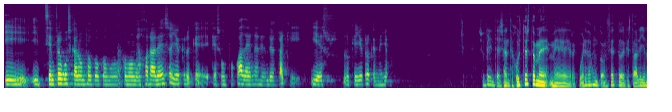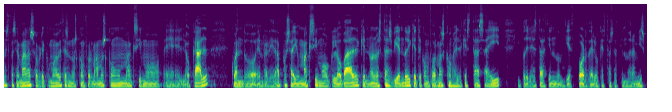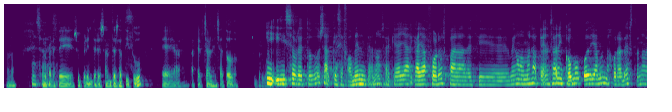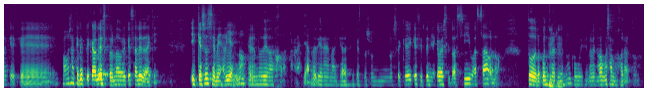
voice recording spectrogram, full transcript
y, siempre buscar un poco cómo, cómo, mejorar eso, yo creo que, que es un poco ADN de, de Otrack y, es lo que yo creo que me llevo. Súper interesante. Justo esto me, me, recuerda un concepto de que estaba leyendo esta semana sobre cómo a veces nos conformamos con un máximo eh, local cuando en realidad pues hay un máximo global que no lo estás viendo y que te conformas con el que estás ahí y podrías estar haciendo un 10 por de lo que estás haciendo ahora mismo. ¿no? Me parece súper interesante esa actitud, eh, hacer challenge a todo. Y, sobre todo, o sea, que se fomente, ¿no? O sea, que haya, que haya foros para decir, venga, vamos a pensar en cómo podríamos mejorar esto, ¿no? que, vamos a criticar esto, ¿no? A ver qué sale de aquí. Y que eso se vea bien, ¿no? Que no diga, joder, ya me vienen aquí a decir que esto es un no sé qué, que si tenía que haber sido así, basado, no. Todo lo contrario, ¿no? Como diciendo, venga, vamos a mejorar todo.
